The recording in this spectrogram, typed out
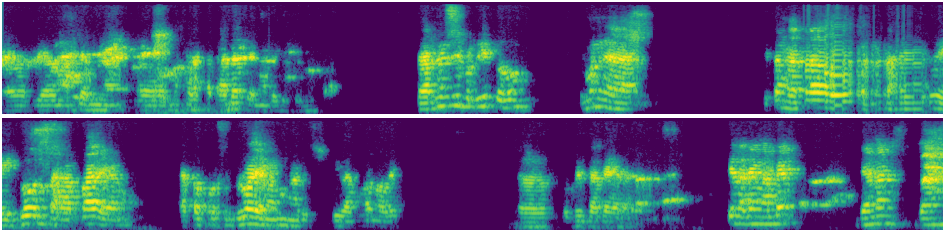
uh, segala macam uh, masyarakat adat yang ada di sini. Seharusnya seperti itu. Cuman ya kita nggak tahu entah itu ego entah apa yang atau prosedur yang memang harus dilakukan oleh uh, pemerintah daerah. Mungkin ada yang ngambil? Jangan, Bang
